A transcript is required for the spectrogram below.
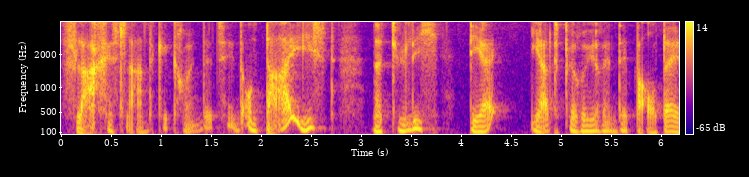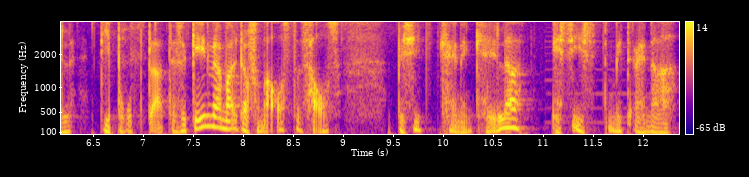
flaches Land gegründet sind. Und da ist natürlich der erdberührende Bauteil die Bodenplatte. Also gehen wir mal davon aus, das Haus besitzt keinen Keller. Es ist mit einer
